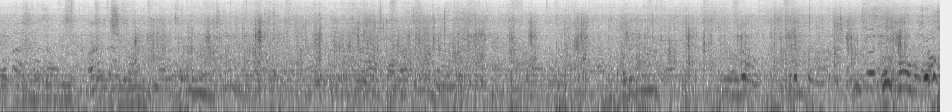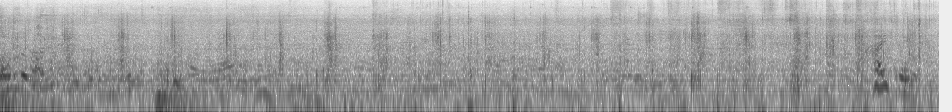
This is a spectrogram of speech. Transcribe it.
はい。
